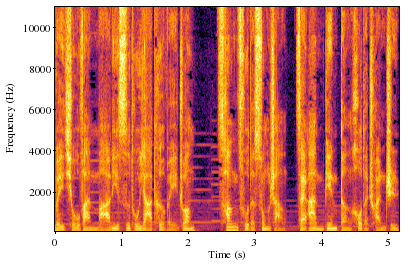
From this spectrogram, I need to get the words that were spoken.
为囚犯玛丽斯图亚特伪装，仓促地送上在岸边等候的船只。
